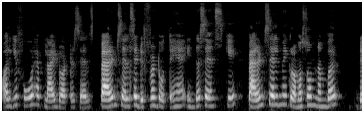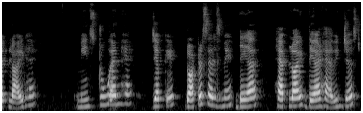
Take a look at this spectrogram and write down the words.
और ये four haploid daughter cells parent cell से डिफरेंट होते हैं इन द सेंस के पेरेंट सेल में क्रोमोसोम नंबर डिप्लॉइड है मींस टू एन है, जबकि डॉटर सेल्स में they are haploid they are having just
